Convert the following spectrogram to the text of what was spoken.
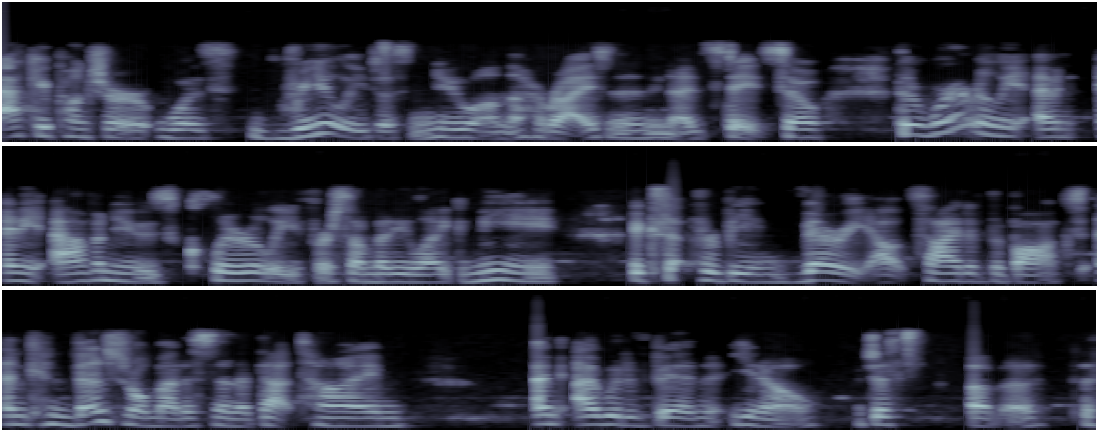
Acupuncture was really just new on the horizon in the United States. So there weren't really any avenues clearly for somebody like me, except for being very outside of the box. And conventional medicine at that time, I, I would have been, you know, just a, a,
